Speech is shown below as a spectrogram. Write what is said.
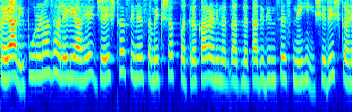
तयारी पूर्ण झालेली आहे. ज्येष्ठ सिने समीक्षक पत्रकार आणि लता लता दिदींचे स्नेही शिरीष कणे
